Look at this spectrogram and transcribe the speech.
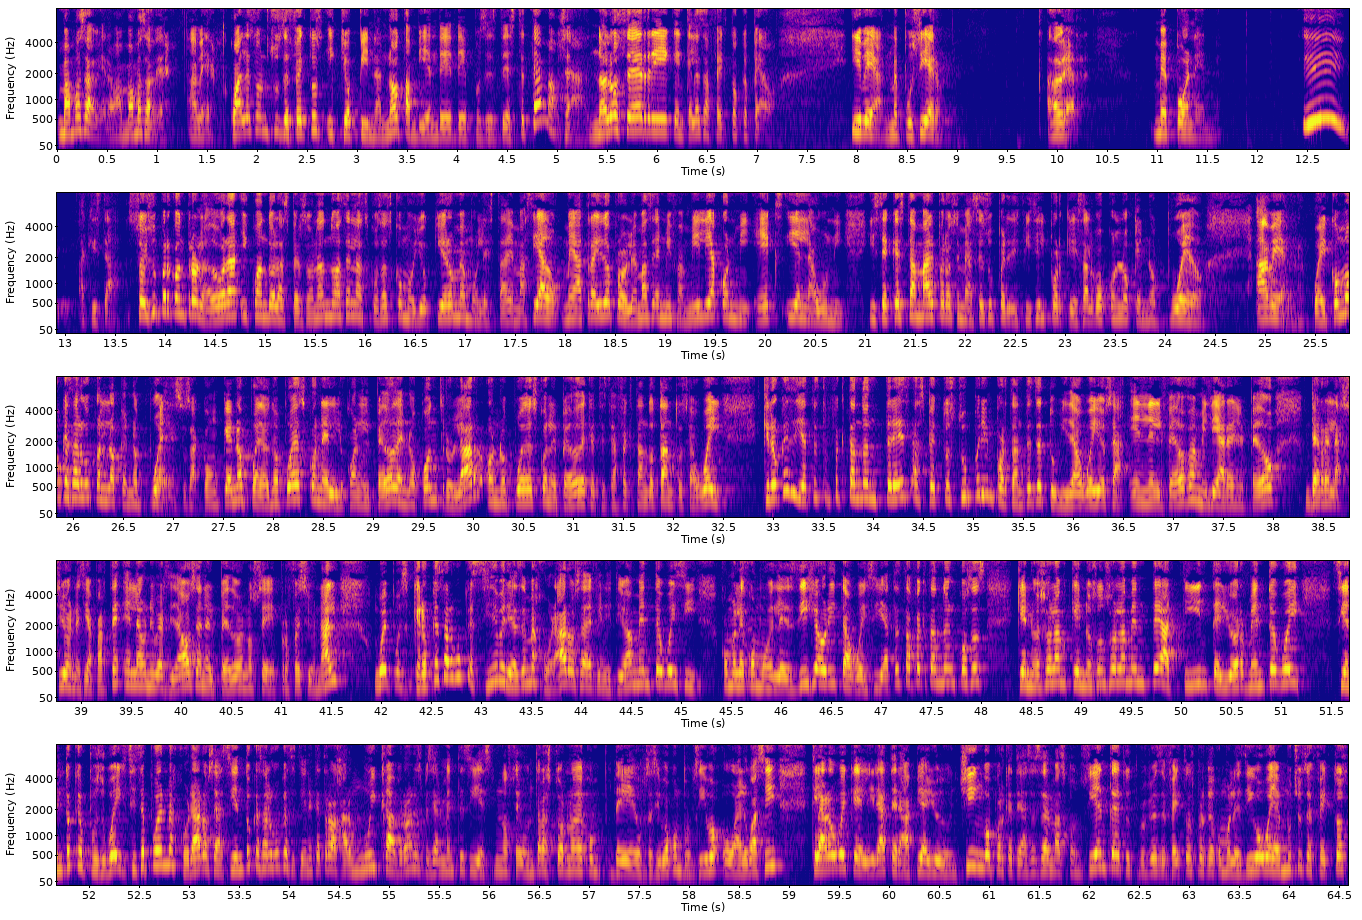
Vamos a ver, vamos a ver, a ver, cuáles son sus defectos y qué opinan, ¿no? También de, de, pues, de este tema. O sea, no lo sé, Rick, en qué les afecta qué pedo. Y vean, me pusieron. A ver, me ponen. ¡Y! Aquí está. Soy súper controladora y cuando las personas no hacen las cosas como yo quiero me molesta demasiado. Me ha traído problemas en mi familia, con mi ex y en la uni. Y sé que está mal, pero se me hace súper difícil porque es algo con lo que no puedo. A ver, güey, ¿cómo que es algo con lo que no puedes? O sea, ¿con qué no puedes? ¿No puedes con el, con el pedo de no controlar o no puedes con el pedo de que te esté afectando tanto? O sea, güey, creo que si ya te está afectando en tres aspectos súper importantes de tu vida, güey, o sea, en el pedo familiar, en el pedo de relaciones y aparte en la universidad, o sea, en el pedo, no sé, profesional, güey, pues creo que es algo que sí deberías de mejorar, o sea, definitivamente, güey, si, como, le, como les dije ahorita, güey, si ya te está afectando en cosas que no, es que no son solamente a ti interiormente, güey, siento que, pues, güey, sí se pueden mejorar, o sea, siento que es algo que se tiene que trabajar muy cabrón, especialmente si es, no sé, un trastorno de, obsesivo compulsivo o algo así. Claro, güey, que el ir a terapia ayuda un chingo porque te hace ser más consciente de tus propios defectos, porque como les digo, güey, hay muchos defectos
